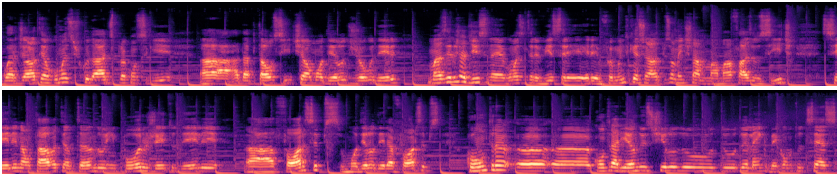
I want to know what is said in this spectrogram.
Guardiola tem algumas dificuldades para conseguir uh, adaptar o City ao modelo de jogo dele, mas ele já disse, né, em algumas entrevistas, ele, ele foi muito questionado, principalmente na má fase do City, se ele não estava tentando impor o jeito dele a forceps, o modelo dele a forceps, contra, uh, uh, contrariando o estilo do, do, do, elenco, bem como tu dissesse.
